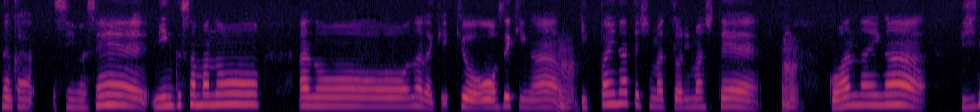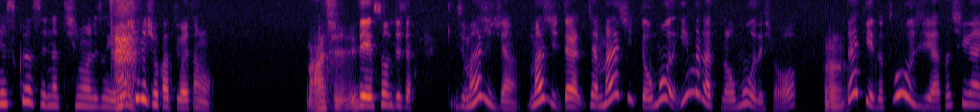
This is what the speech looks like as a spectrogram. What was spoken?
なんかすいません。ミング様のあのーなんだっけ今日お席がうん。いっぱいになってしまっておりまして、うん。ご案内がビジネスクラスになってしまうんですがよろしいでしょうかって言われたの。マジ？でそんでじゃマジじゃん。マジだじゃあマジって思う今だったら思うでしょ？うん。だけど当時私が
